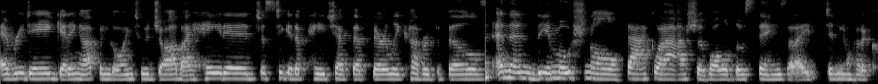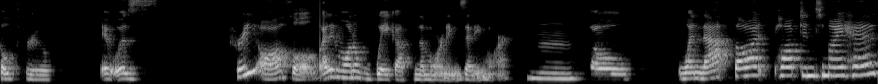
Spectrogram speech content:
every day getting up and going to a job I hated just to get a paycheck that barely covered the bills. And then the emotional backlash of all of those things that I didn't know how to cope through. It was pretty awful. I didn't want to wake up in the mornings anymore. Mm. So when that thought popped into my head,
